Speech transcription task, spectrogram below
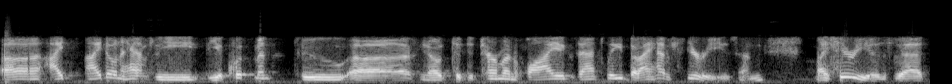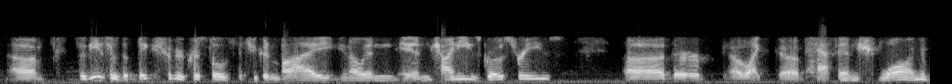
Uh, I I don't have the the equipment to uh, you know to determine why exactly, but I have theories, and my theory is that um, so these are the big sugar crystals that you can buy, you know, in in Chinese groceries. Uh, they're you know like uh, half inch long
